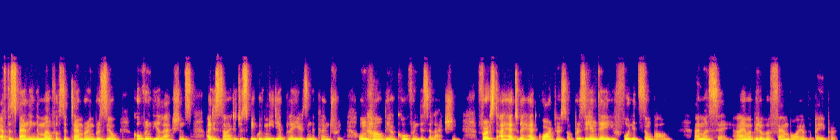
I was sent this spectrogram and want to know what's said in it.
After spending the month of September in Brazil covering the elections, I decided to speak with media players in the country on how they are covering this election. First, I head to the headquarters of Brazilian daily Folha de São Paulo. I must say, I am a bit of a fanboy of the paper,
